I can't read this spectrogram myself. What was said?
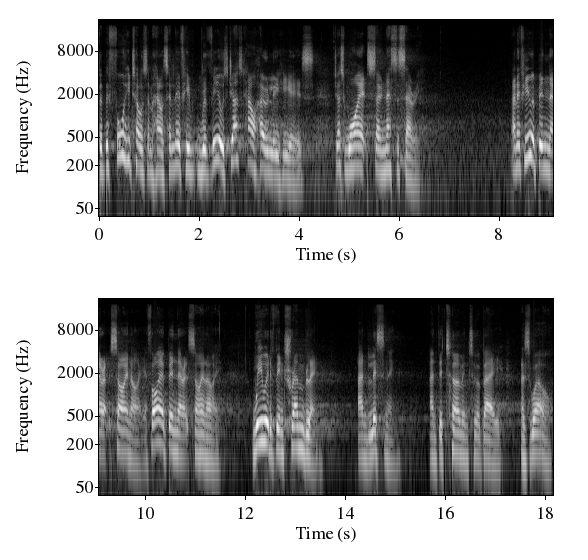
But before he tells them how to live, he reveals just how holy he is, just why it's so necessary. And if you had been there at Sinai, if I had been there at Sinai, we would have been trembling and listening and determined to obey as well.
